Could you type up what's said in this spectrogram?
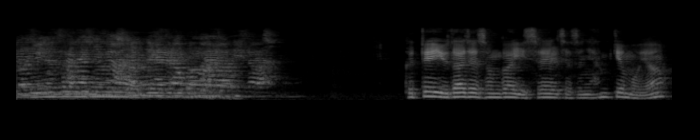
너희는 사람이 안 되리라고 말하리라. 그때 유다 자손과 이스라엘 자손이 함께 모여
